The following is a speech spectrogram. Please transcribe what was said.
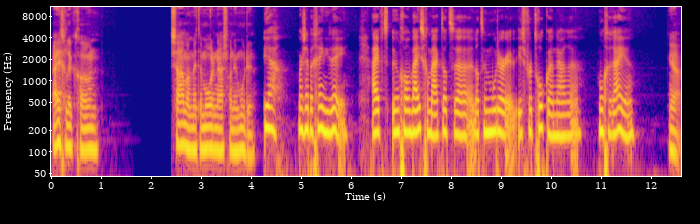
eigenlijk gewoon samen met de moordenaars van hun moeder. Ja, maar ze hebben geen idee. Hij heeft hun gewoon wijsgemaakt dat, uh, dat hun moeder is vertrokken naar uh, Hongarije. Ja,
